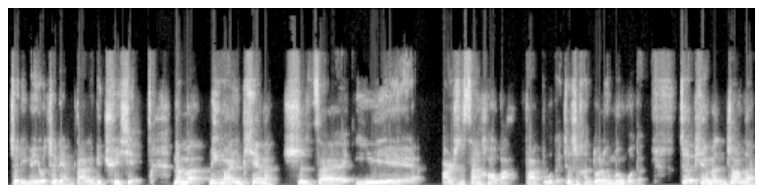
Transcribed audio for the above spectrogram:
这里面有这两大的一个缺陷。那么另外一篇呢，是在一月二十三号吧发布的，这是很多人问我的这篇文章呢。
